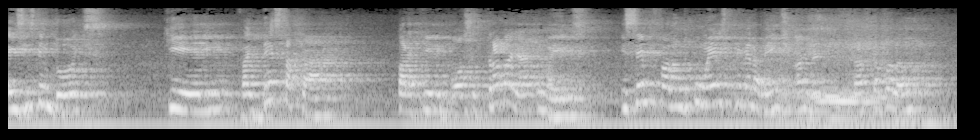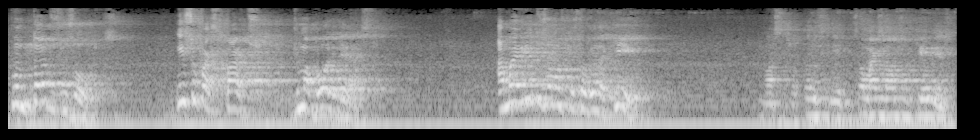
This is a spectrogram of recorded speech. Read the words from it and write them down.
existem dois que ele vai destacar para que ele possa trabalhar com eles e sempre falando com eles primeiramente, invés de ficar falando com todos os outros. Isso faz parte de uma boa liderança. A maioria dos irmãos que eu estou vendo aqui, nossa, já estou nesse são mais novos do que eu mesmo.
